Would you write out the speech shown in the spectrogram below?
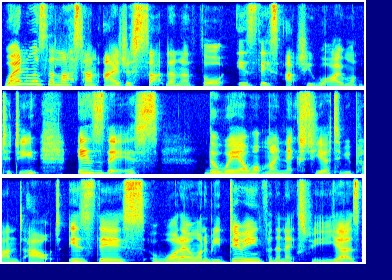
When was the last time I just sat down and thought, is this actually what I want to do? Is this the way I want my next year to be planned out? Is this what I want to be doing for the next few years?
